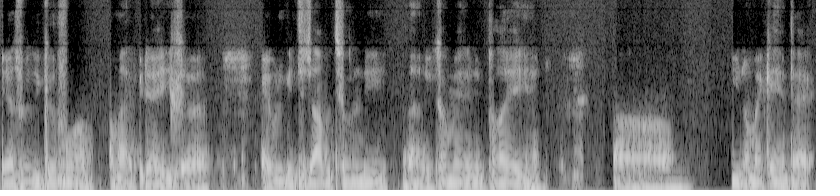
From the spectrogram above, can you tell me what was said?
yeah, it's really good for him. I'm happy that he's uh, able to get this opportunity uh, to come in and play, and, um, you know, make an impact.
